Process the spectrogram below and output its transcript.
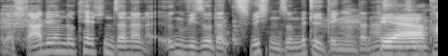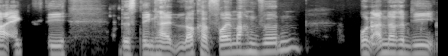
oder Stadion-Location, sondern irgendwie so dazwischen, so ein Mittelding. Und dann hast du so Ja. ein paar Acts, die das Ding halt locker voll machen würden. Und andere, die,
